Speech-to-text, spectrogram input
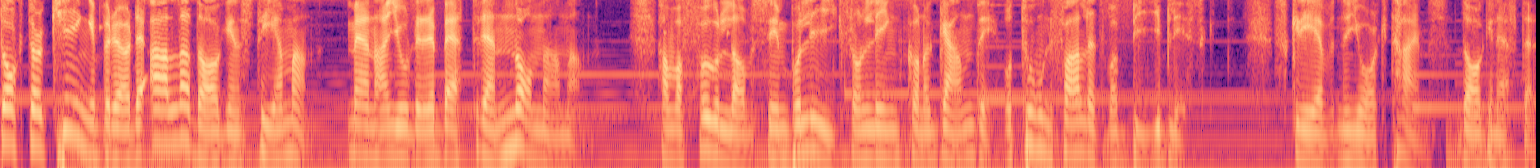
Dr King berörde alla dagens teman, men han gjorde det bättre än någon annan. Han var full av symbolik från Lincoln och Gandhi och tonfallet var bibliskt, skrev New York Times dagen efter.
